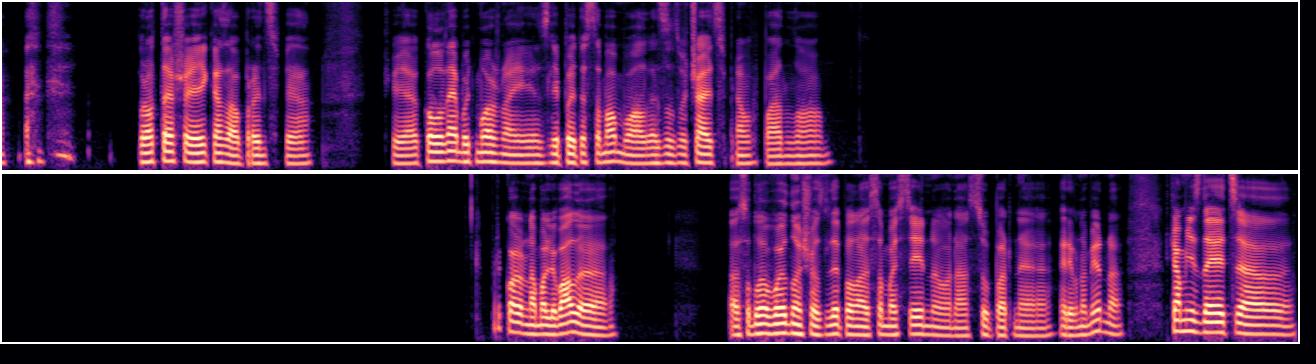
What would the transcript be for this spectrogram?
Ну. Про те, що я і казав, в принципі. Що коли-небудь можна і зліпити самому, але зазвичай це прям впадло. Прикольно намалювали. Особливо видно, що зліплена самостійно, вона супер нерівномірна. Хоча мені здається.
